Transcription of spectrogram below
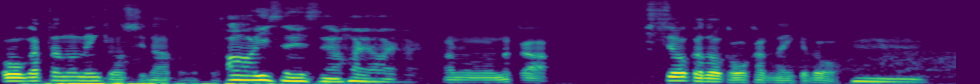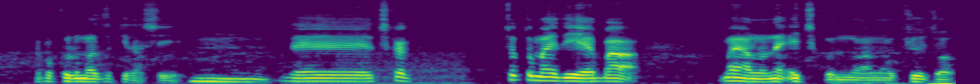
大型の免許欲しいなと思って。ああ、いいですね、いいですね。はいはいはい。あの、なんか、必要かどうかわかんないけど、やうん。っぱ車好きだし、うん。で、近く、ちょっと前で言えば、前あのね、H 君のあの、救助、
